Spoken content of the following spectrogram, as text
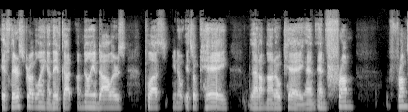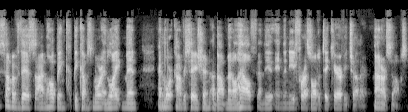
if they're struggling and they've got a million dollars plus, you know, it's okay that I'm not okay. And and from from some of this, I'm hoping becomes more enlightenment and more conversation about mental health and the and the need for us all to take care of each other and ourselves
